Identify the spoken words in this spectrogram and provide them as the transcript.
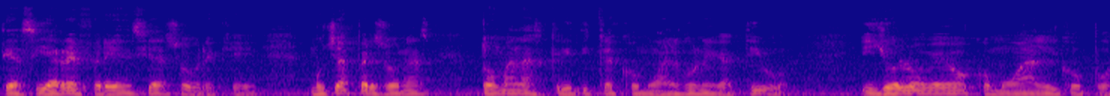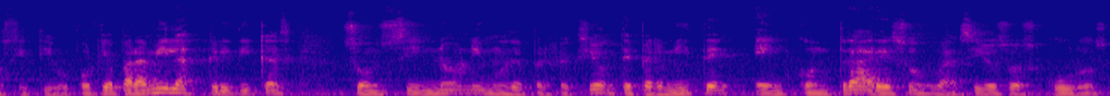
te hacía referencia sobre que muchas personas toman las críticas como algo negativo y yo lo veo como algo positivo, porque para mí las críticas son sinónimos de perfección, te permiten encontrar esos vacíos oscuros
